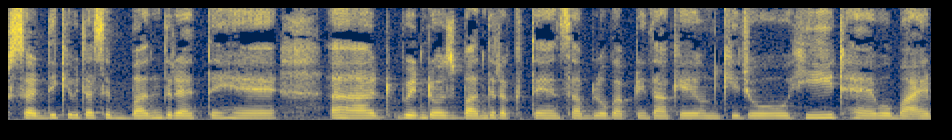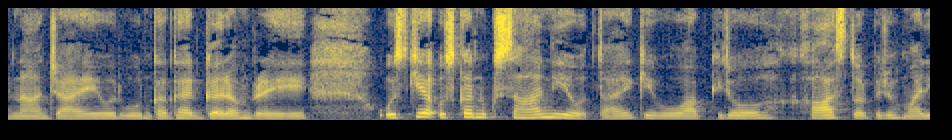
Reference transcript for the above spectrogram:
سردی کی وجہ سے بند رہتے ہیں ونڈوز بند رکھتے ہیں سب لوگ اپنی، تاکہ ان کی جو ہیٹ ہے وہ باہر نہ جائے اور وہ ان کا گھر گرم رہے۔ اس کے، اس کا نقصان یہ ہوتا ہے کہ وہ آپ کی جو خاص طور پہ جو ہماری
